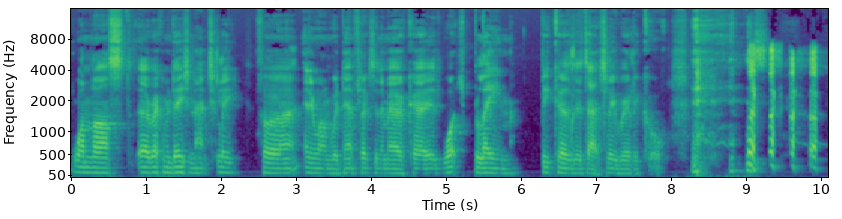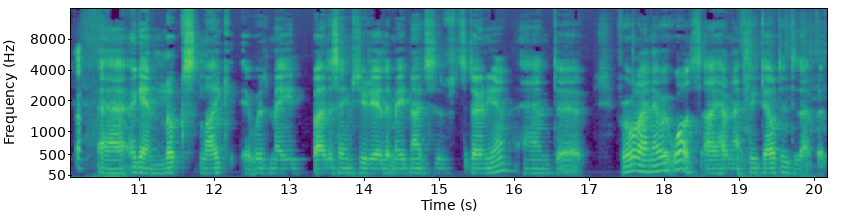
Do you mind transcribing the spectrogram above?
one last uh, recommendation actually for anyone with netflix in america is watch blame because it's actually really cool Uh, again, looks like it was made by the same studio that made Knights of Sidonia, and uh, for all I know, it was. I haven't actually delved into that, but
